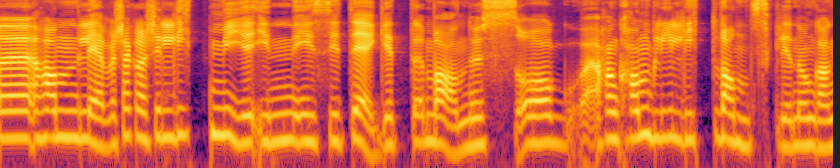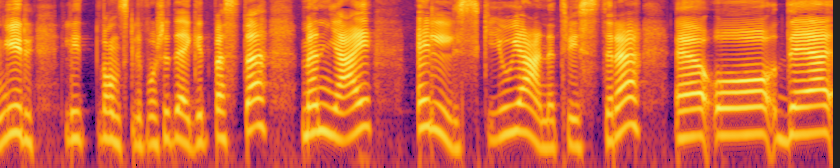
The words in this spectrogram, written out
eh, han lever seg kanskje litt mye inn i sitt eget manus, og han kan bli litt vanskelig noen ganger. Litt vanskelig for sitt eget beste. Men jeg elsker jo hjernetvistere, eh, og det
